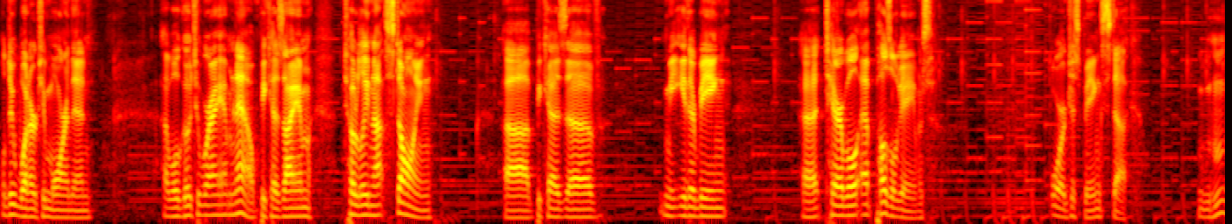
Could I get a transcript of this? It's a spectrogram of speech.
We'll do one or two more and then I will go to where I am now because I am totally not stalling uh, because of me either being uh, terrible at puzzle games or just being stuck. Mm-hmm.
